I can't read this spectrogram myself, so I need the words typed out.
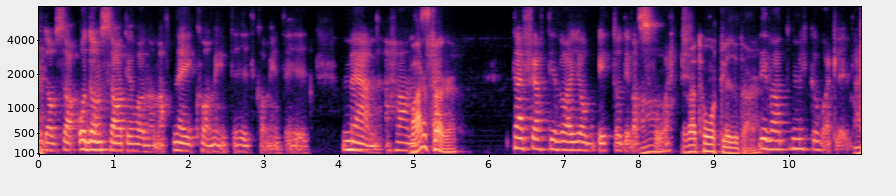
Och de, sa, och de sa till honom att nej, kom inte hit, kom inte hit. Men han Varför? därför att det var jobbigt och det var Ja, svårt. Det var ett hårt liv där. Det var ett mycket hårt liv där.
